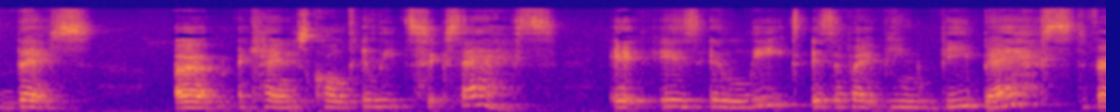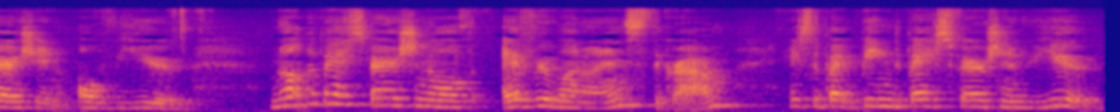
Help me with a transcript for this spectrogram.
this um, account is called Elite Success. It is elite, it's about being the best version of you not the best version of everyone on Instagram. It's about being the best version of you.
